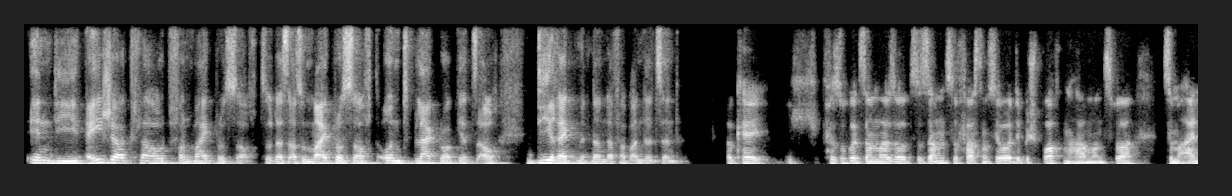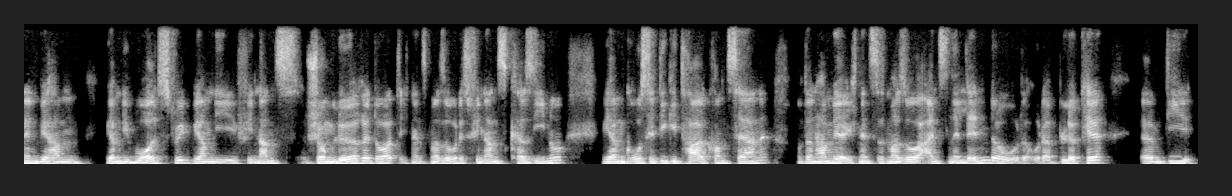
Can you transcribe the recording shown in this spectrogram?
in die Asia Cloud von Microsoft, sodass also Microsoft und BlackRock jetzt auch direkt miteinander verbandelt sind. Okay, ich versuche jetzt nochmal so zusammenzufassen, was wir heute besprochen haben. Und zwar zum einen, wir haben, wir haben die Wall Street, wir haben die Finanzjongleure dort, ich nenne es mal so, das Finanzcasino. Wir haben große Digitalkonzerne und dann haben wir, ich nenne es mal so, einzelne Länder oder, oder Blöcke, ähm, die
